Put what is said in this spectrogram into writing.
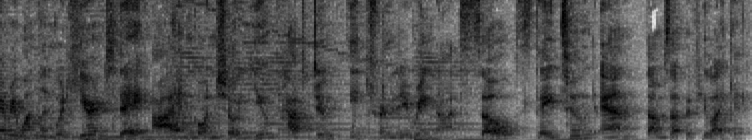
Hey everyone, Linwood here, and today I am going to show you how to do the Trinity ring knot. So stay tuned and thumbs up if you like it.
